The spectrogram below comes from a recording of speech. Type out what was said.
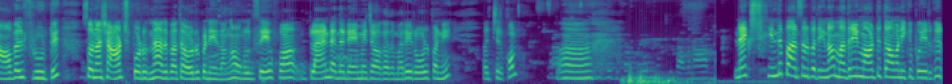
நாவல் ஃப்ரூட்டு ஸோ நான் ஷார்ட்ஸ் போட்டிருந்தேன். அதை பார்த்து ஆர்டர் பண்ணியிருந்தாங்க. அவங்களுக்கு சேஃபாக பிளான்ட் எந்த டேமேஜ் ஆகாத மாதிரி ரோல் பண்ணி வச்சுருக்கோம். நெக்ஸ்ட் இந்த பார்சல் பார்த்தீங்கன்னா மதுரை மாட்டு தாவணிக்கு போயிருக்கு.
